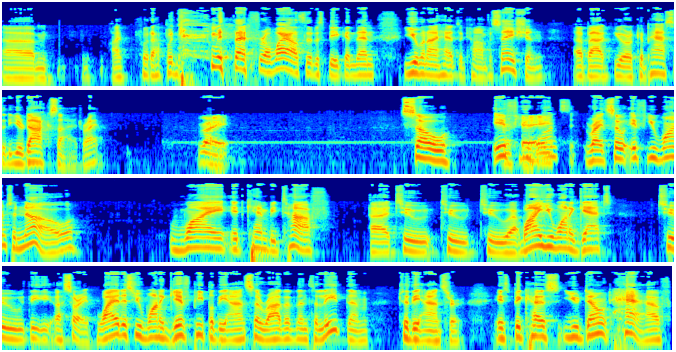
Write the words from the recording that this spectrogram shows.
um, I put up with, with that for a while, so to speak. And then you and I had the conversation about your capacity, your dark side, right? Right. So if Okay. you want, right? So if you want to know why it can be tough uh, to to to uh, why you want to get to the uh, sorry why it is you want to give people the answer rather than to lead them to the answer is because you don't have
